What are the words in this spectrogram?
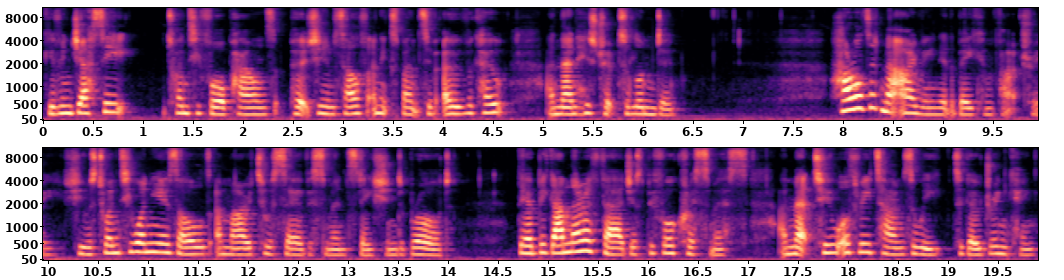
giving Jessie £24, purchasing himself an expensive overcoat, and then his trip to London. Harold had met Irene at the bacon factory. She was 21 years old and married to a serviceman stationed abroad. They had begun their affair just before Christmas and met two or three times a week to go drinking.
